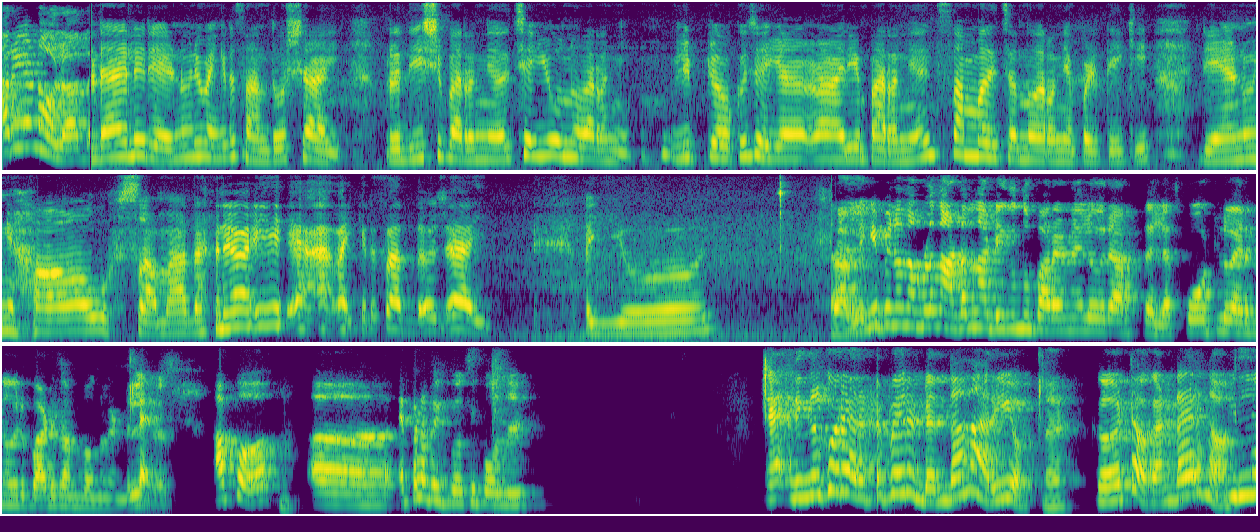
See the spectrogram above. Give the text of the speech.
അറിയണമല്ലോ എന്തായാലും രേണുവിന് ഭയങ്കര സന്തോഷമായി പ്രതീക്ഷ പറഞ്ഞ് ചെയ്യൂന്ന് പറഞ്ഞ്. ലിപ് ടോക്ക് ചെയ്യാൻ കാര്യം പറഞ്ഞ് സമ്മതിച്ചെന്ന് പറഞ്ഞപ്പോഴത്തേക്ക് രേണുവിന് ഹാവ് സമാധാനമായി. ഭയങ്കര സന്തോഷമായി അയ്യോ. അല്ലെങ്കിൽ പിന്നെ നമ്മൾ നടൻ നടി എന്നൊന്നും പറയണതിൽ ഒരു അർത്ഥമല്ല സ്പോട്ടിൽ വരുന്ന ഒരുപാട് സംഭവങ്ങളുണ്ട് അല്ലെ? അപ്പോ എപ്പോഴാ ബിഗ് ബോസിൽ പോകുന്നത് നിങ്ങൾക്ക് ഒരു ഇരട്ട പേരുണ്ട്. എന്താന്ന് അറിയോ? കേട്ടോ കണ്ടായിരുന്നോ? ഇല്ല.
